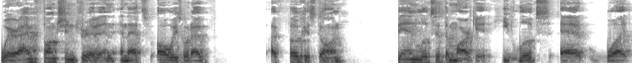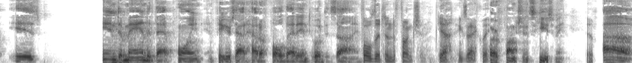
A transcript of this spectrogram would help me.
where I'm function driven, and that's always what I've I've focused on. Ben looks at the market. He looks at what is in demand at that point and figures out how to fold that into a design fold it into function. Yeah, exactly. or function, excuse me. Yep. Uh,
